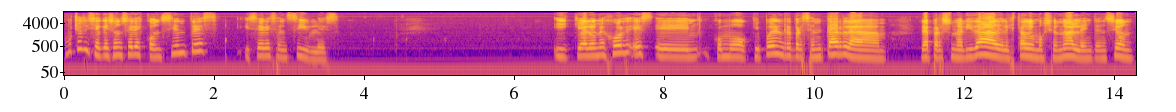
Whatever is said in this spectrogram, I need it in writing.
muchos dicen que son seres conscientes y seres sensibles. Y que a lo mejor es em, como que pueden representar la, la personalidad, el estado emocional, la intención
